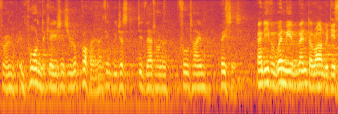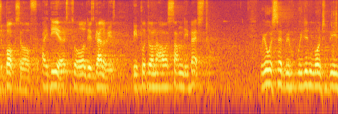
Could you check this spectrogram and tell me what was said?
For important occasions, you look proper, and I think we just did that on a full time basis. And even when we went around with this box of ideas to all these galleries, we put on our Sunday best. We always said we, we didn't want to be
